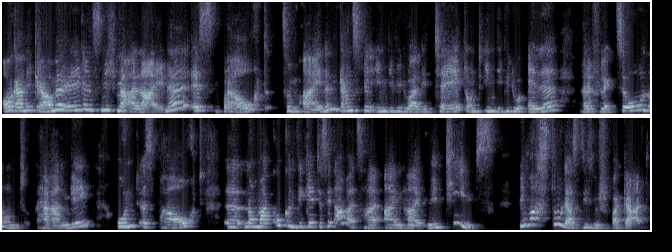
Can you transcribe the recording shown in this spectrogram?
Organigramme regeln es nicht mehr alleine. Es braucht zum einen ganz viel Individualität und individuelle Reflexion und Herangehen. Und es braucht äh, nochmal gucken, wie geht es in Arbeitseinheiten, in Teams. Wie machst du das, diesen Spagat?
